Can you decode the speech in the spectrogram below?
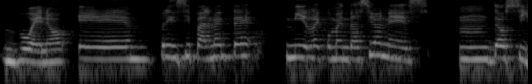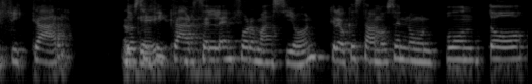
Bueno, eh, principalmente mi recomendación es mm, dosificar, dosificarse la información. Creo que estamos en un punto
